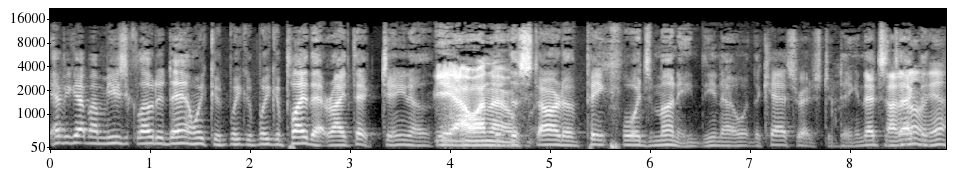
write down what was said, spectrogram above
have you got my music loaded down? We could we could we could play that right there. You know. Yeah, oh, I know. the start of Pink Floyd's "Money," you know, the cash register thing, and that's I know, exactly yeah.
